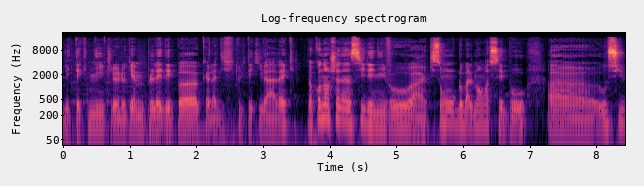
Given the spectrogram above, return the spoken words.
les techniques, le, gameplay d'époque, la difficulté qui va avec. Donc on enchaîne ainsi les niveaux euh, qui sont globalement assez beaux, euh, aussi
